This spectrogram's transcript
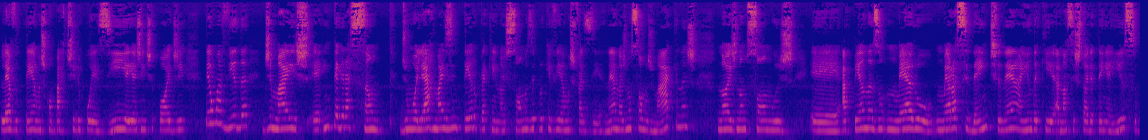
levo temas, compartilho poesia e a gente pode ter uma vida de mais é, integração, de um olhar mais inteiro para quem nós somos e para o que viemos fazer, né? Nós não somos máquinas, nós não somos é, apenas um, um, mero um mero acidente, né? Ainda que a nossa história tenha isso,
